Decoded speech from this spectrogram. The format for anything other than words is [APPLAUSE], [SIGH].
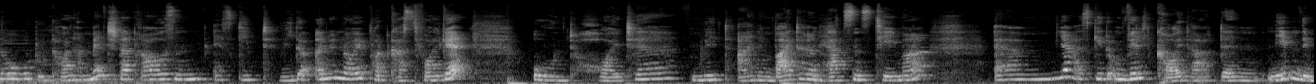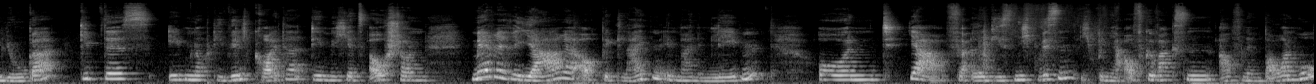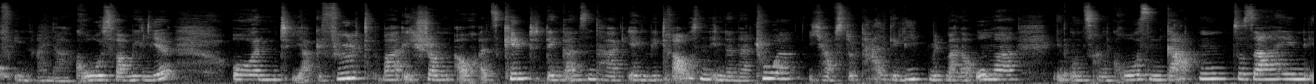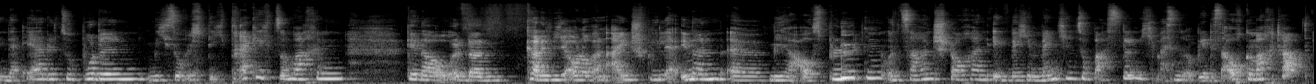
Hallo, du toller Mensch da draußen. Es gibt wieder eine neue Podcast-Folge und heute mit einem weiteren Herzensthema. Ähm, ja, es geht um Wildkräuter, denn neben dem Yoga gibt es eben noch die Wildkräuter, die mich jetzt auch schon mehrere Jahre auch begleiten in meinem Leben. Und ja, für alle, die es nicht wissen, ich bin ja aufgewachsen auf einem Bauernhof in einer Großfamilie und ja, gefühlt war ich schon auch als Kind den ganzen Tag irgendwie draußen in der Natur. Ich habe es total geliebt, mit meiner Oma in unserem großen Garten zu sein, in der Erde zu buddeln, mich so richtig dreckig zu machen. Genau, und dann kann ich mich auch noch an ein Spiel erinnern, äh, mir aus Blüten und Zahnstochern irgendwelche Männchen zu basteln. Ich weiß nicht, ob ihr das auch gemacht habt.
